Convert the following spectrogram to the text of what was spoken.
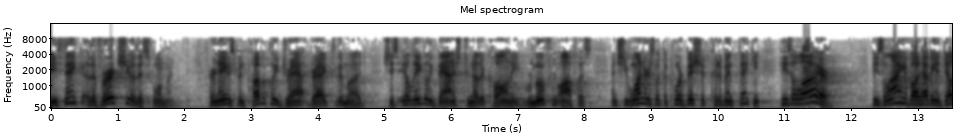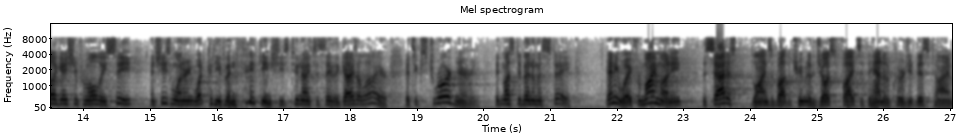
you think of the virtue of this woman. Her name's been publicly dra- dragged through the mud. She's illegally banished to another colony, removed from office, and she wonders what the poor bishop could have been thinking. He's a liar. He's lying about having a delegation from Holy See, and she's wondering what could he have been thinking. She's too nice to say the guy's a liar. It's extraordinary. It must have been a mistake. Anyway, for my money, the saddest lines about the treatment of the Josephites at the hand of the clergy at this time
